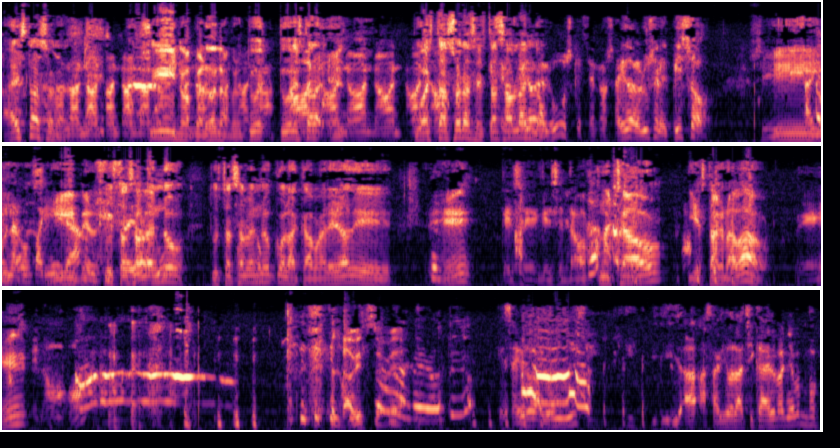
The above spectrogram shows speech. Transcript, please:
a estas horas... No, no, no, no, no. Sí, no, perdona, pero tú- tú no, el- no, no, no, tú a estas no. horas Que estás se nos ha ido hablando- la luz, que se nos ha ido la luz en el piso. Sí, Hay una sí, compañera pero que tú estás hablando, tú estás hablando con la camarera de... ¿Eh? Que se, que se te ha escuchado y está grabado. ¿Eh? No, El David se mea. que se ha ido la luz y, y- y ha ha salido la chica del baño pues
